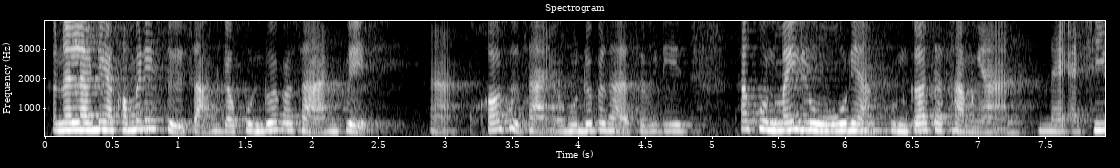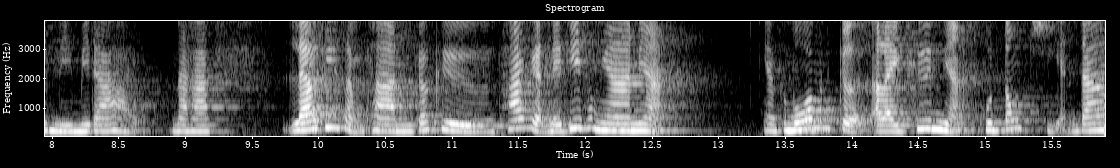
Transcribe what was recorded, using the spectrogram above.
เพราะนั้นแล้วเนี่ยเขาไม่ได้สื่อสารกับคุณด้วยภาษาอังกฤษอะเขาสื่อสารกับคุณด้วยภาษาสวีดิชถ้าคุณไม่รู้เนี่ยคุณก็จะทำงานในอาชีพนี้ไม่ได้นะคะแล้วที่สำคัญก็คือถ้าเกิดในที่ทำงานเนี่ยอย่างสมมติว่ามันเกิดอะไรขึ้นเนี่ยคุณต้องเขียนได้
